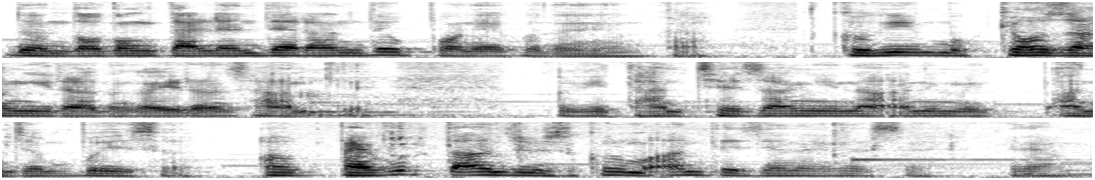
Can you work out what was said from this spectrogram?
노동 단련대라는 데 보내거든요. 그러니까 그게 뭐 교장이라든가 이런 사람들 거기 단체장이나 아니면 안전부에서 아, 배고프다 앉으면서 그러면 안 되잖아요. 그래서 그냥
